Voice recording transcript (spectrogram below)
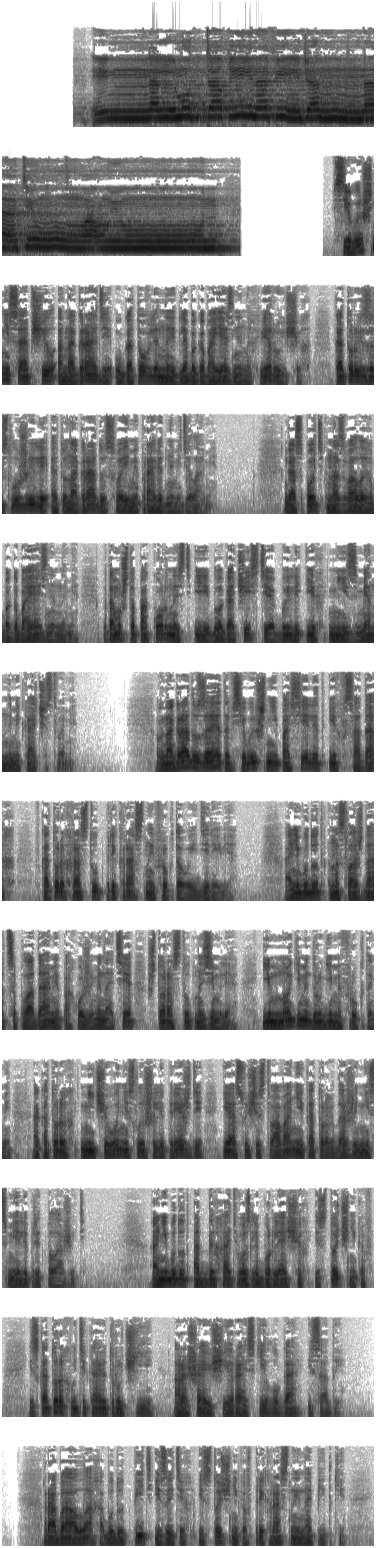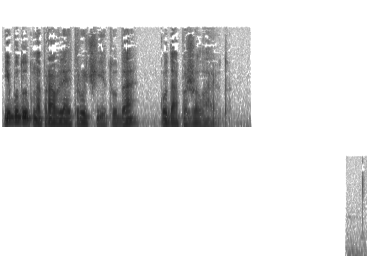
إن المتقين في جنات وعيون Всевышний сообщил о награде, уготовленной для богобоязненных верующих, которые заслужили эту награду своими праведными делами. Господь назвал их богобоязненными, потому что покорность и благочестие были их неизменными качествами. В награду за это Всевышний поселит их в садах, в которых растут прекрасные фруктовые деревья. Они будут наслаждаться плодами, похожими на те, что растут на земле, и многими другими фруктами, о которых ничего не слышали прежде и о существовании которых даже не смели предположить. Они будут отдыхать возле бурлящих источников, из которых вытекают ручьи, орошающие райские луга и сады. Рабы Аллаха будут пить из этих источников прекрасные напитки и будут направлять ручьи туда, куда пожелают.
